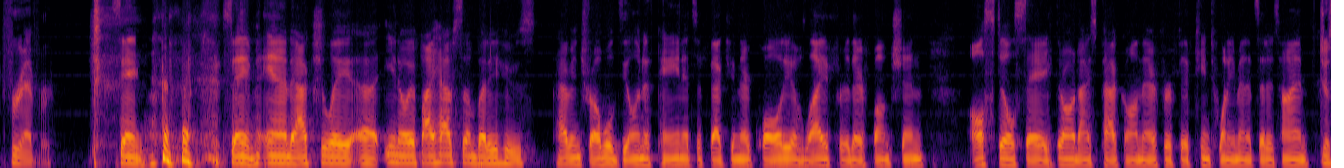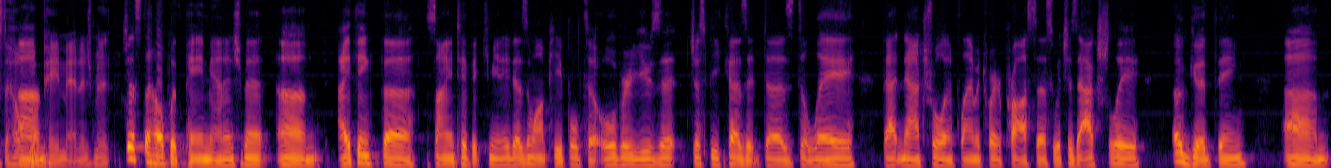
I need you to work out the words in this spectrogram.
forever. Same, same. And actually, uh, you know, if I have somebody who's having trouble dealing with pain, it's affecting their quality of life or their function. I'll still say throw an ice pack on there for 15, 20 minutes at a time. Just to help um, with pain management. Just to help with pain management. Um, I think the scientific community doesn't want people to overuse it just because it does delay that natural inflammatory process, which is actually a good thing. Um,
